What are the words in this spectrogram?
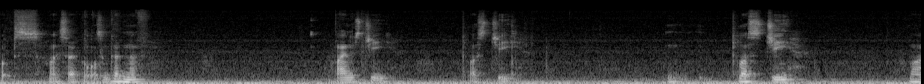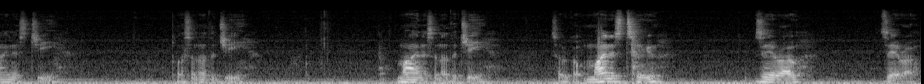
Whoops, my circle wasn't good enough. Minus g, plus g, plus g, minus g, plus another g, minus another g. So we've got minus 2, 0, 0.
